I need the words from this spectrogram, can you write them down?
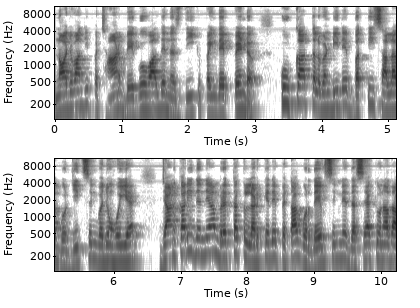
ਨੌਜਵਾਨ ਦੀ ਪਛਾਣ ਬੇਗੋਵਾਲ ਦੇ ਨਜ਼ਦੀਕ ਪੈਂਦੇ ਪਿੰਡ ਕੂਕਾ ਤਲਵੰਡੀ ਦੇ 32 ਸਾਲਾ ਗੁਰਜੀਤ ਸਿੰਘ ਵਜੋਂ ਹੋਈ ਹੈ। ਜਾਣਕਾਰੀ ਦਿੰਦਿਆਂ ਮ੍ਰਿਤਕ ਲੜਕੇ ਦੇ ਪਿਤਾ ਗੁਰਦੇਵ ਸਿੰਘ ਨੇ ਦੱਸਿਆ ਕਿ ਉਹਨਾਂ ਦਾ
